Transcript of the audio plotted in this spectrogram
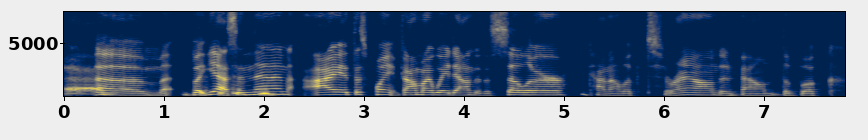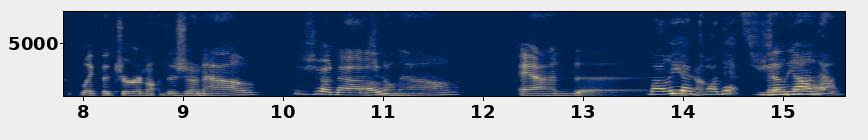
um but yes and then i at this point found my way down to the cellar kind of looked around and found the book like the journal the journal the Journal. journal and uh, Marie Yeah. Antoinette's Marianne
